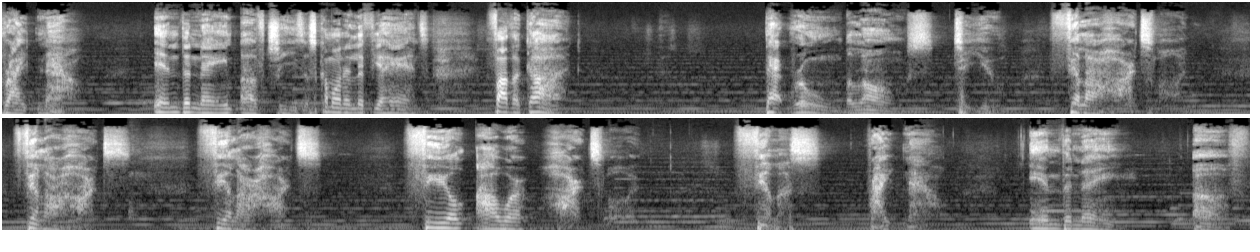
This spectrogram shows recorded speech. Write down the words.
right now. In the name of Jesus. Come on and lift your hands. Father God, that room belongs to you. Fill our hearts, Lord. Fill our hearts. Fill our hearts. Fill our hearts, Lord. Fill us right now in the name of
